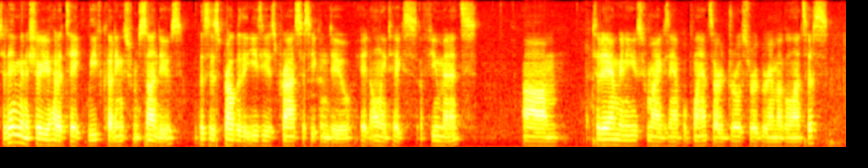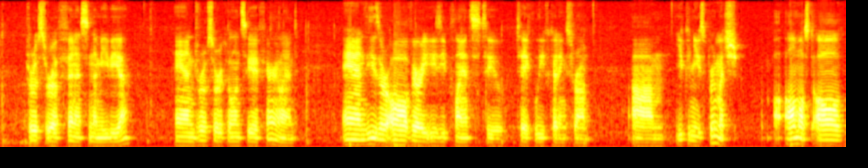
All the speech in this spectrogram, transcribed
Today I'm going to show you how to take leaf cuttings from sundews. This is probably the easiest process you can do. It only takes a few minutes. Um, today I'm going to use for my example plants are Drosera graomogolensis, Drosera affinis namibia, and Drosera Collinsiae fairyland. And these are all very easy plants to take leaf cuttings from. Um, you can use pretty much almost all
